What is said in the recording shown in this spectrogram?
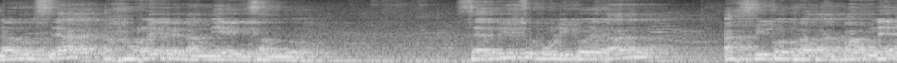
lan usteak jarraipen handia izan du. Zerbitzu publikoetan, azpikontratak barne,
